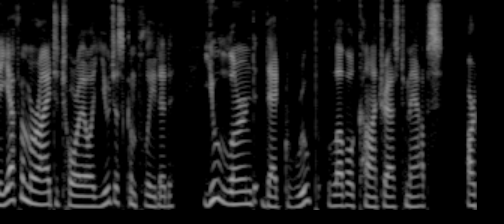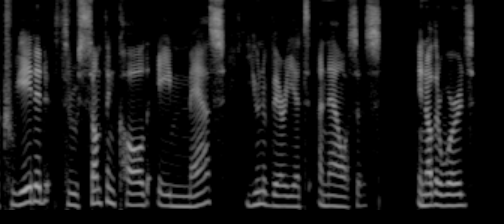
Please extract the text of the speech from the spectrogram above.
the fMRI tutorial you just completed, you learned that group level contrast maps are created through something called a mass univariate analysis. In other words,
